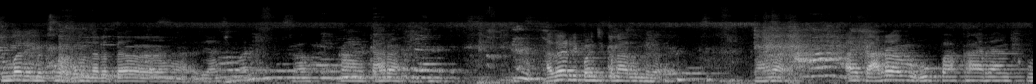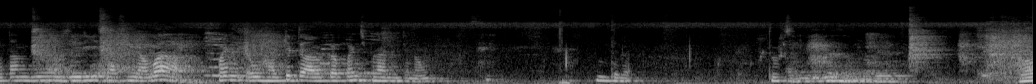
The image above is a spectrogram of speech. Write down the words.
ತುಂಬ ಮಿಕ್ಸ್ ಮಾಡ್ಕೊಂಬಂದಾರತ್ತ ಅದು ಯಾವ ಸುಮಾರು ಖಾರ. ಅದ ರೀ ಪಂಚ ಪನಾರ ಅಂದ್ರೆ. ಖಾರ. ಆ ಖಾರ ಉಪ್ಪ ಖಾರ ಕೊತ್ತಂಬರಿ ಜೀರಿಗೆ ಸಾಸಿವೆ ಅವ. ಪಂಚ್ ಅವು ಹಾಕಿತ್ತು ಅವಕ್ಕೆ ಪಂಚ್ ಪನಾರ ಅಂತೀವಿ ನಾವು. ಅಂತ ತೋರಿಸಿ. ಓ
